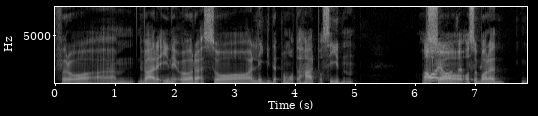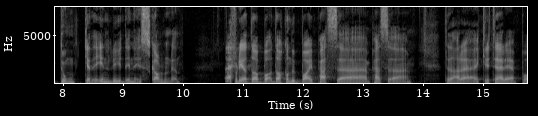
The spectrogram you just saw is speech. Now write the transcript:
for å um, være inn i øret, så ligger det på en måte her på siden. Og Ja, så, ja, og så bare dunker det inn lyd inn i skallen din. Fordi at da, kan du bypasse passe det der eh, kriteriet på,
